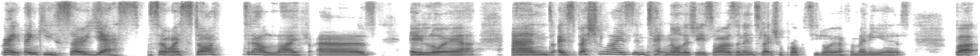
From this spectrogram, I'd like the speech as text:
Great thank you. So yes so i started out life as a lawyer and I specialized in technology. So I was an intellectual property lawyer for many years, but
